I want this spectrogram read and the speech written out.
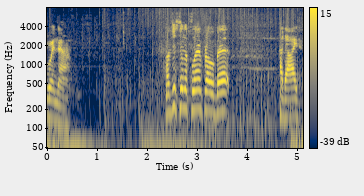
Going now? I've just done the flamethrower bit. I died.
